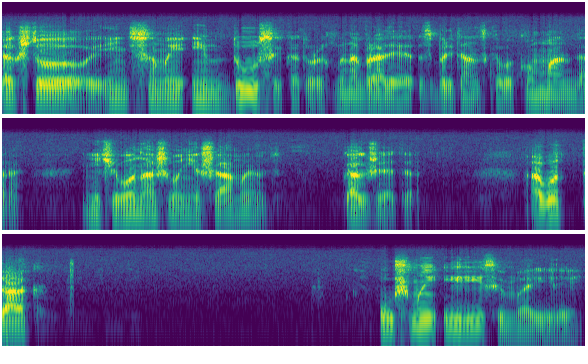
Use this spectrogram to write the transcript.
«Так что эти самые индусы, которых мы набрали с британского командора, ничего нашего не шамают. Как же это?» «А вот так». Уж мы и рис им варили,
